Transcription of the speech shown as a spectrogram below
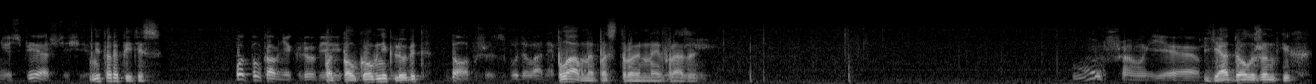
Не спешите. Не торопитесь. Подполковник любит Подполковник любит добре збудовані. плавно построенные фразы. Я Я должен их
